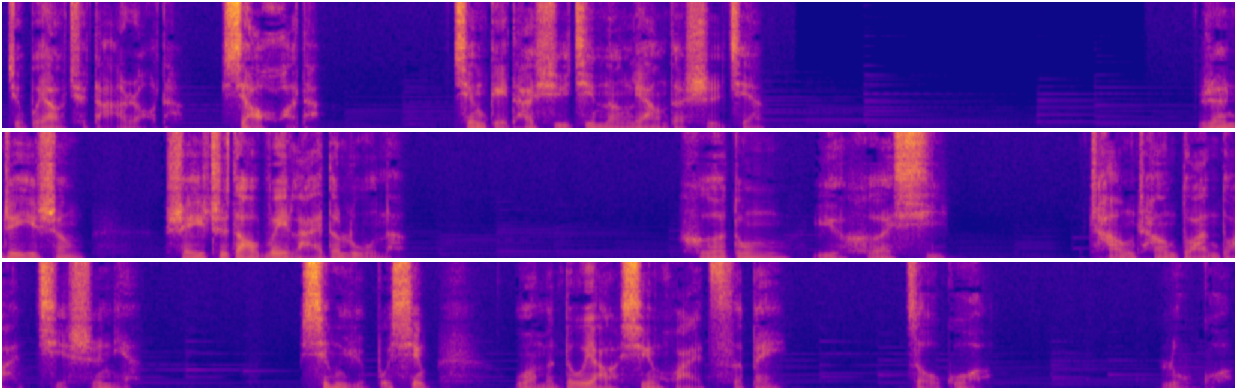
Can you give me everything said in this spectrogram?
就不要去打扰他、笑话他，请给他蓄积能量的时间。人这一生，谁知道未来的路呢？河东与河西，长长短短几十年，幸与不幸，我们都要心怀慈悲，走过。路过，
